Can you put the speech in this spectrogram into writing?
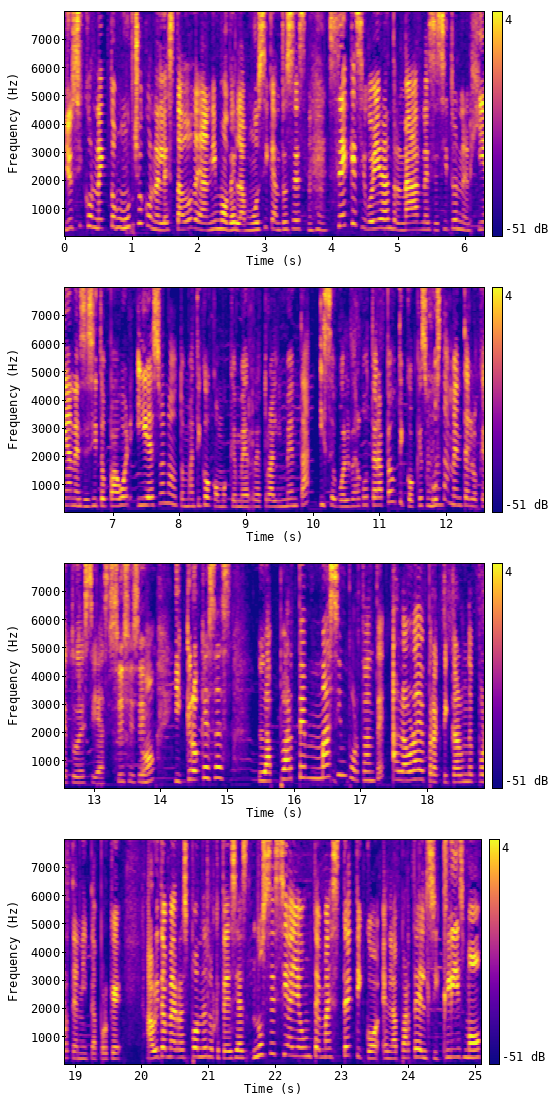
Yo sí conecto mucho con el estado de ánimo de la música, entonces sé que si voy a ir a entrenar necesito energía, necesito power y eso en automático como que me retroalimenta y se vuelve algo terapéutico, que es justamente lo que tú decías. Sí, sí, sí. ¿no? Y creo que esa es la parte más importante a la hora de practicar un deporte, Anita, porque ahorita me respondes lo que te decías, no sé si haya un tema estético en la parte del ciclismo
